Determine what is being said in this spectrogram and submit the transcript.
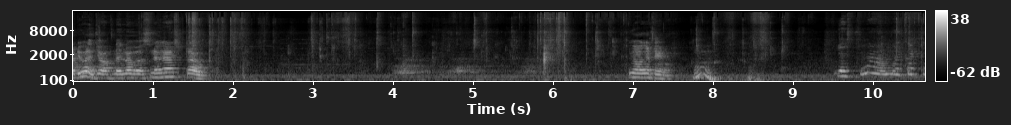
അടിപൊളി ചോക്ലേറ്റ് ലവേഴ്സിനൊക്കെ ഇഷ്ടാവും വാങ്ങട്ടെയാണോ ജസ്റ്റ് നമ്മൾ കട്ട്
